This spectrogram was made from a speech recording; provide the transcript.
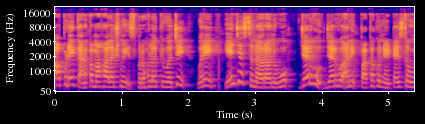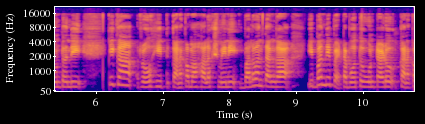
అప్పుడే కనక మహాలక్ష్మి స్పృహలోకి వచ్చి ఒరే ఏం చేస్తున్నావురా నువ్వు? జరుగు జరుగు అని పక్కకు నెట్టేస్తూ ఉంటుంది. ఇక రోహిత్ కనక మహాలక్ష్మిని బలవంతంగా ఇబ్బంది పెట్టబోతూ ఉంటాడు. కనక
